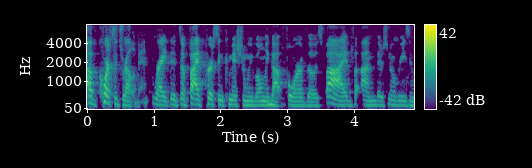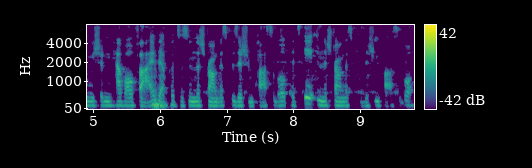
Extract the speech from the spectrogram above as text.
of course it's relevant, right? It's a five person commission. We've only got four of those five. Um, there's no reason we shouldn't have all five. That puts us in the strongest position possible, puts it in the strongest position possible.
